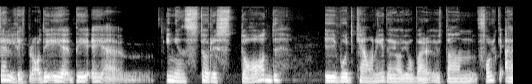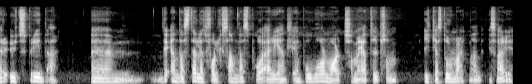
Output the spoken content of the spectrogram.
väldigt bra. Det är, det är ehm, ingen större stad i Wood County där jag jobbar utan folk är utspridda. Ehm, det enda stället folk samlas på är egentligen på Walmart som är typ som ICA stormarknad i Sverige.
